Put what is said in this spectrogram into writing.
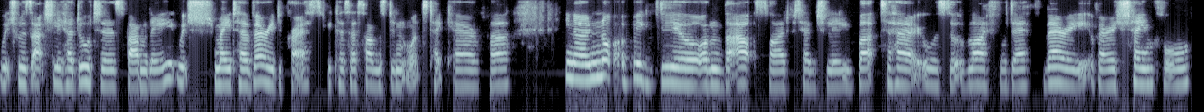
which was actually her daughter's family, which made her very depressed because her sons didn't want to take care of her. You know, not a big deal on the outside potentially, but to her it was sort of life or death, very, very shameful.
